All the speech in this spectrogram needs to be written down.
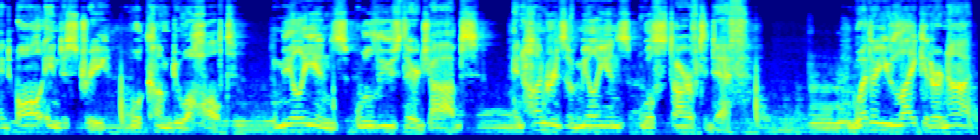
and all industry will come to a halt. Millions will lose their jobs, and hundreds of millions will starve to death. Whether you like it or not,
